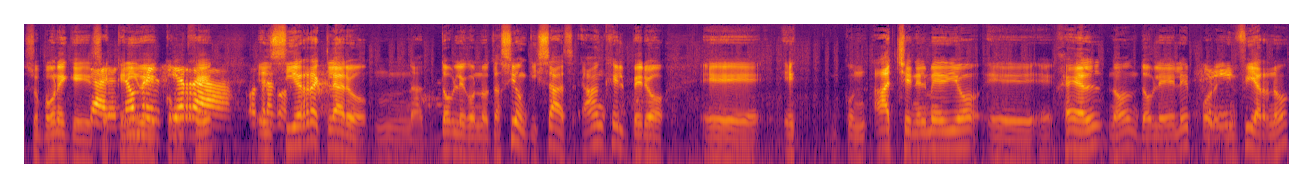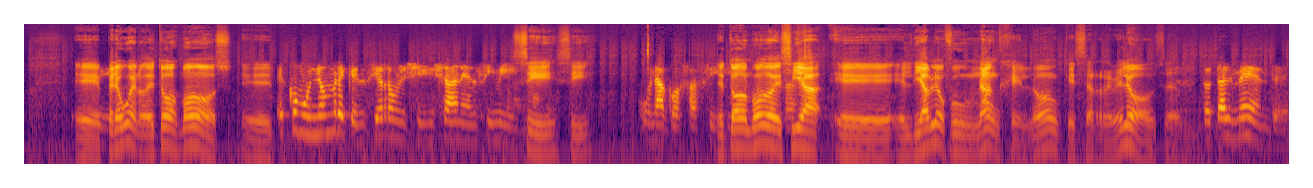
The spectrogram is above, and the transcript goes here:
supone que se escribe el encierra claro, una doble connotación quizás, Ángel, pero eh, es con H en el medio, eh, Hell, ¿no? Doble L, por infierno. Eh, pero bueno, de todos modos... es como un nombre que encierra un yin en sí mismo. Sí, sí. Una cosa así. De todos modos decía, el diablo fue un ángel, ¿no? Que se reveló. Totalmente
